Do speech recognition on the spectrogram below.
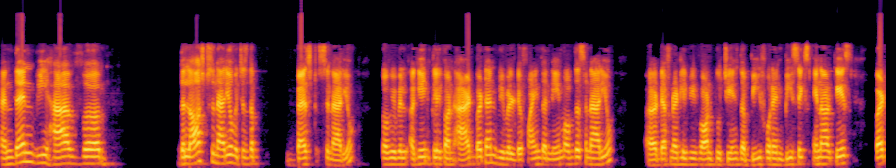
And then we have uh, the last scenario which is the best scenario so we will again click on add button we will define the name of the scenario uh, definitely we want to change the b4 and b6 in our case but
